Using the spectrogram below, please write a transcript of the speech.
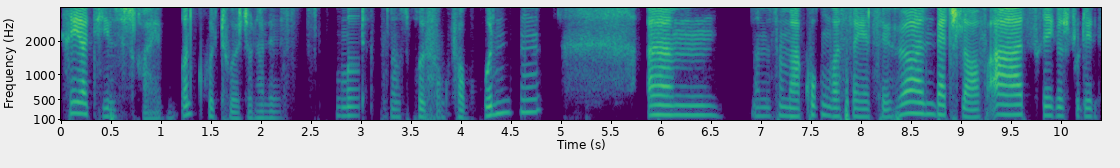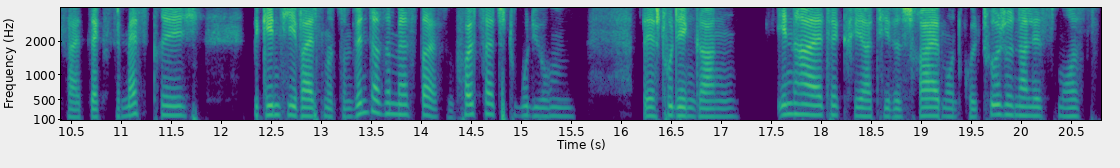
Kreatives Schreiben und Kulturjournalismus mit Eignungsprüfung verbunden. Ähm, dann müssen wir mal gucken, was wir jetzt hier hören. Bachelor of Arts, Regelstudienzeit sechssemestrig, beginnt jeweils nur zum Wintersemester, ist ein Vollzeitstudium. Der Studiengang Inhalte, kreatives Schreiben und Kulturjournalismus.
